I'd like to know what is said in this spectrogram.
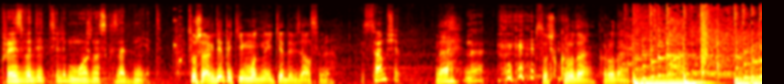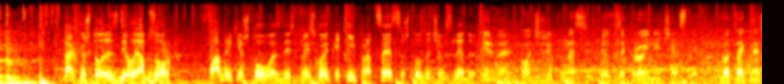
производителей, можно сказать, нет. Слушай, а где такие модные кеды взял себе? Сам щит. Да? Да. Слушай, круто, круто. Так, ну что, сделай обзор фабрики, что у вас здесь происходит, какие процессы, что зачем следует. В первую очередь у нас идет закройные части. Вот так наш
